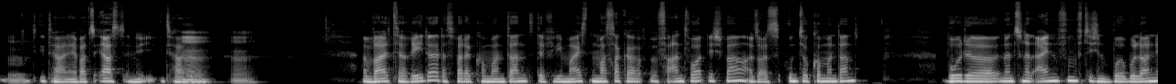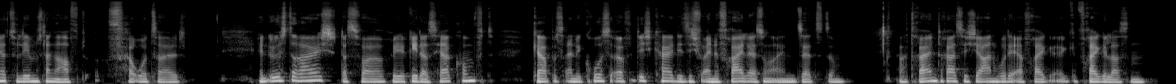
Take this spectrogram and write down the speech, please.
hm. Italien, er war zuerst in Italien. Hm. Walter Reder, das war der Kommandant, der für die meisten Massaker äh, verantwortlich war, also als Unterkommandant, wurde 1951 in Bologna zu lebenslanger Haft verurteilt. In Österreich, das war Reders Herkunft, gab es eine große Öffentlichkeit, die sich für eine Freilassung einsetzte. Nach 33 Jahren wurde er äh, freigelassen.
